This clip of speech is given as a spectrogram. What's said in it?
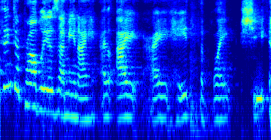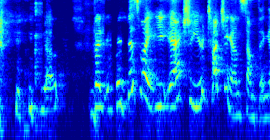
think there probably is. I mean, I I I hate the blank sheet, you know? but but this might you, actually you're touching on something.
